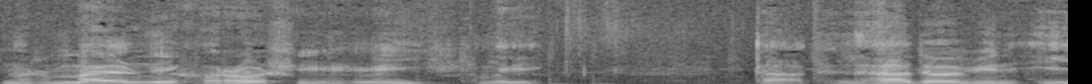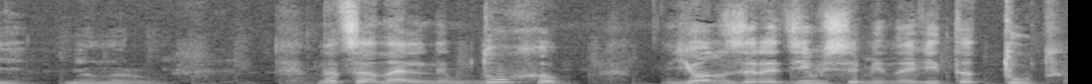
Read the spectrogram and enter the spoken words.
Нормальний, хороший, живий чоловік. Так, згадував він і Білорусь. Нацыянальным духам ён зарадзіўся менавіта тут.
